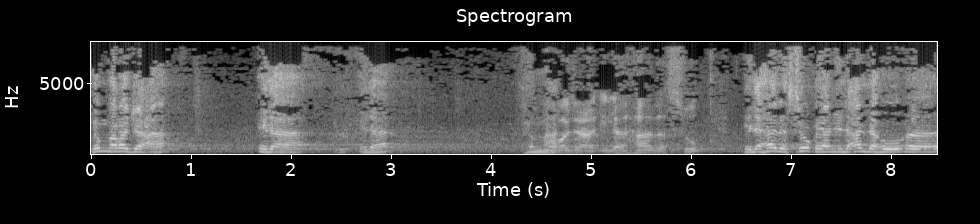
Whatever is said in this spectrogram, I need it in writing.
ثم رجع إلى إلى ثم رجع إلى هذا السوق. إلى هذا السوق يعني لعله آه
